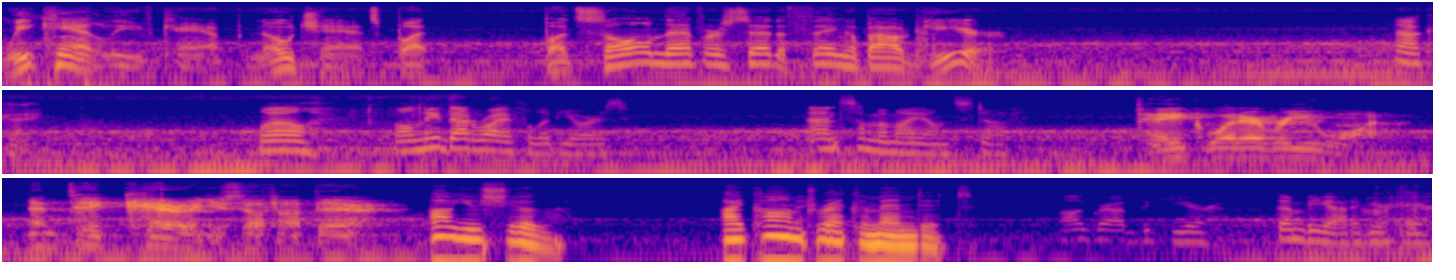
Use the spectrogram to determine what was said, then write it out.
We can't leave camp, no chance, but but Saul never said a thing about gear. Okay. Well, I'll need that rifle of yours. And some of my own stuff. Take whatever you want, and take care of yourself out there. Are you sure? I can't recommend it. I'll grab the gear, then be out of your hair.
